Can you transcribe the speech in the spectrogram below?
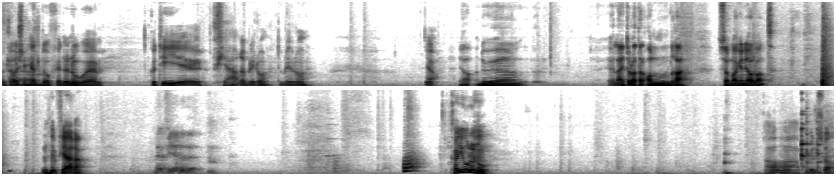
Jeg klarer ikke helt å finne noe uh, Når fjerde blir da? Det blir jo da Ja. ja du Leiter Leter du etter andre søndagen i advent? Fjerde. Det er fjerde, det. Hva gjorde du nå? Ah, pølser.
